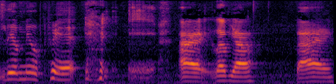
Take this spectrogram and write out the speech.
Little meal prep. All right. Love y'all. Bye.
